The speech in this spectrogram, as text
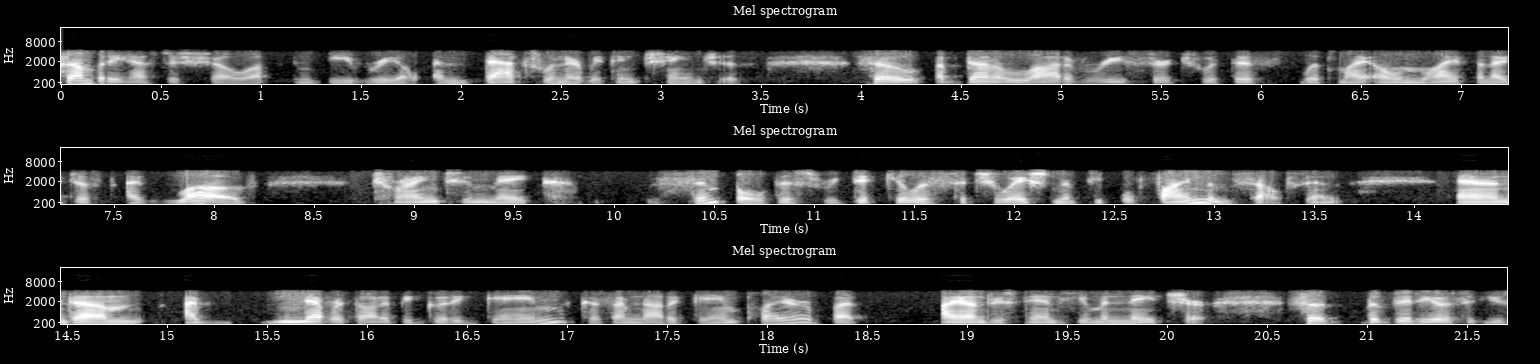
Somebody has to show up and be real, and that's when everything changes. So I've done a lot of research with this with my own life, and I just I love trying to make simple this ridiculous situation that people find themselves in. And um, I've never thought it'd be good at game because I'm not a game player, but I understand human nature. So the videos that you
